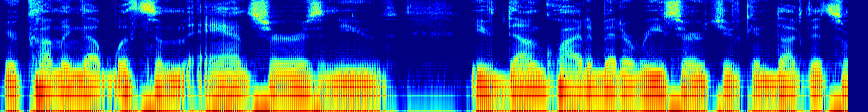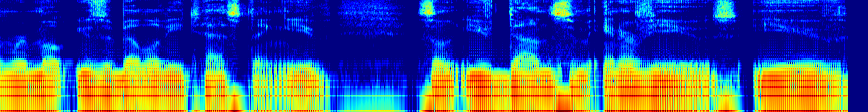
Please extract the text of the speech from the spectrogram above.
you're coming up with some answers and you've you've done quite a bit of research you've conducted some remote usability testing you've so you've done some interviews you've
